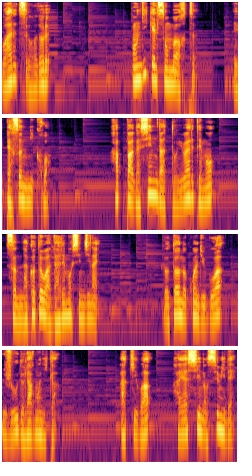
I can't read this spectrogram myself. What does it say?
ワルツを踊る。On dit qu'elles sont mortes, et personne n'y croit. 葉っぱが死んだと言われても、そんなことは誰も信じない。L'automne au coin du bois joue de l'harmonica. 秋は林の隅で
